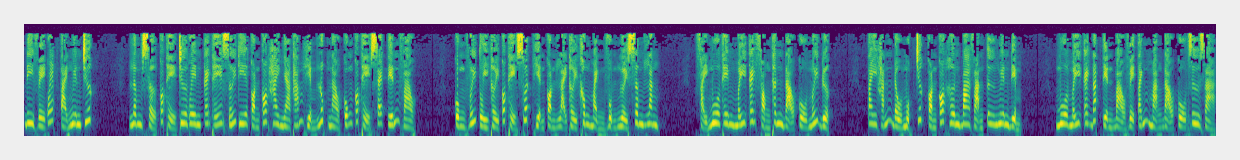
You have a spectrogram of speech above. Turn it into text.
đi về quét tài nguyên trước, lâm sở có thể chưa quên cái thế giới kia còn có hai nhà thám hiểm lúc nào cũng có thể sẽ tiến vào. Cùng với tùy thời có thể xuất hiện còn lại thời không mảnh vụn người xâm lăng, phải mua thêm mấy cái phòng thân đạo cổ mới được, tay hắn đầu mục trước còn có hơn ba vạn tư nguyên điểm, mua mấy cái đắt tiền bảo vệ tánh mạng đạo cổ dư giả,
